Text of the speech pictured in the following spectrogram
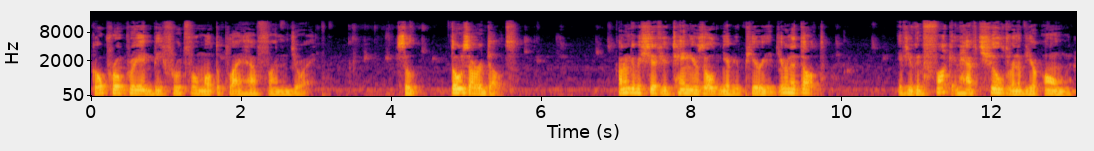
Go procreate and be fruitful, multiply, have fun, enjoy. So those are adults. I don't give a shit if you're 10 years old and you have your period. You're an adult. If you can fuck and have children of your own,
